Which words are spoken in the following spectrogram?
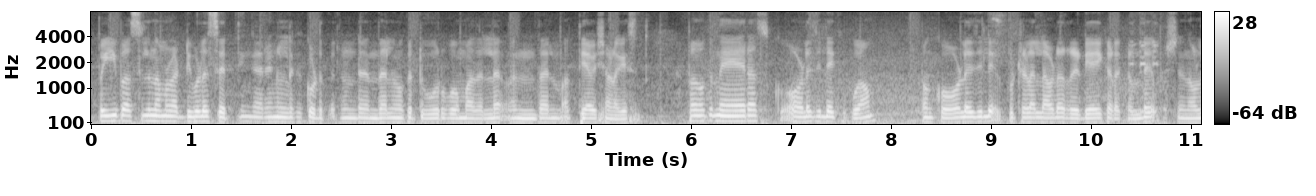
അപ്പോൾ ഈ ബസ്സിൽ നമ്മൾ അടിപൊളി സെറ്റിങ് കാര്യങ്ങളിലൊക്കെ കൊടുത്തിട്ടുണ്ട്. എന്തായാലും നമുക്ക് ടൂർ പോകുമ്പോൾ അതെല്ലാം എന്തായാലും അത്യാവശ്യമാണ് കേസ് അപ്പോൾ നമുക്ക് നേരെ കോളേജിലേക്ക് പോകാം അപ്പം കോളേജിൽ കുട്ടികളെല്ലാം അവിടെ റെഡിയായി കിടക്കുന്നുണ്ട് പക്ഷേ നമ്മൾ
